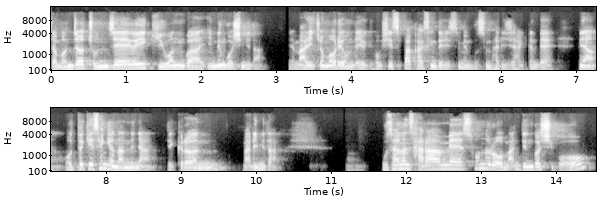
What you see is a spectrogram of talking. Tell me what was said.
자, 먼저 존재의 기원과 있는 곳입니다. 말이 좀 어려운데 여기 혹시 스파크 학생들이 있으면 무슨 말이지 할 건데 그냥 어떻게 생겨났느냐 그런 말입니다. 어, 우상은 사람의 손으로 만든 것이고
